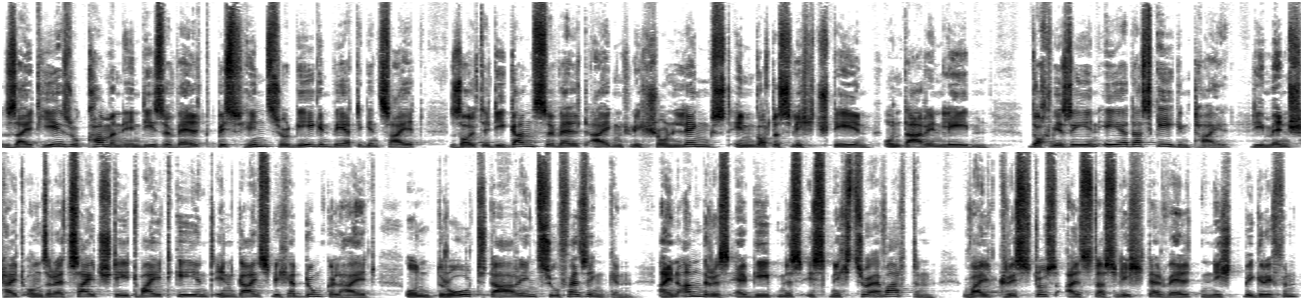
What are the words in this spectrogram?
Seit Jesu Kommen in diese Welt bis hin zur gegenwärtigen Zeit sollte die ganze Welt eigentlich schon längst in Gottes Licht stehen und darin leben. Doch wir sehen eher das Gegenteil. Die Menschheit unserer Zeit steht weitgehend in geistlicher Dunkelheit und droht darin zu versinken. Ein anderes Ergebnis ist nicht zu erwarten, weil Christus als das Licht der Welt nicht begriffen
